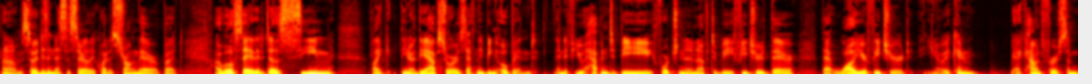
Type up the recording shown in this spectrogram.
Um, so it isn't necessarily quite as strong there, but I will say that it does seem like you know the app store is definitely being opened, and if you happen to be fortunate enough to be featured there, that while you're featured, you know it can account for some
